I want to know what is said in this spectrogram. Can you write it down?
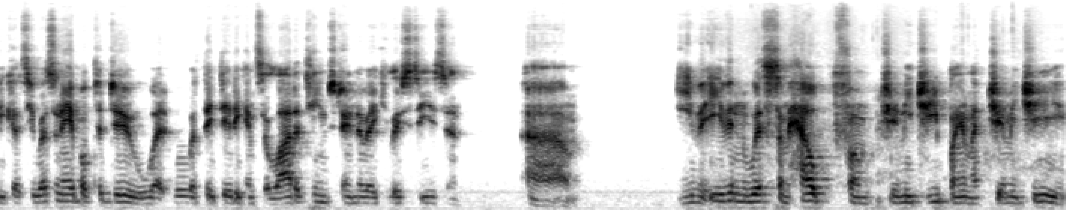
because he wasn't able to do what what they did against a lot of teams during the regular season. Um, even even with some help from Jimmy G playing like Jimmy G.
